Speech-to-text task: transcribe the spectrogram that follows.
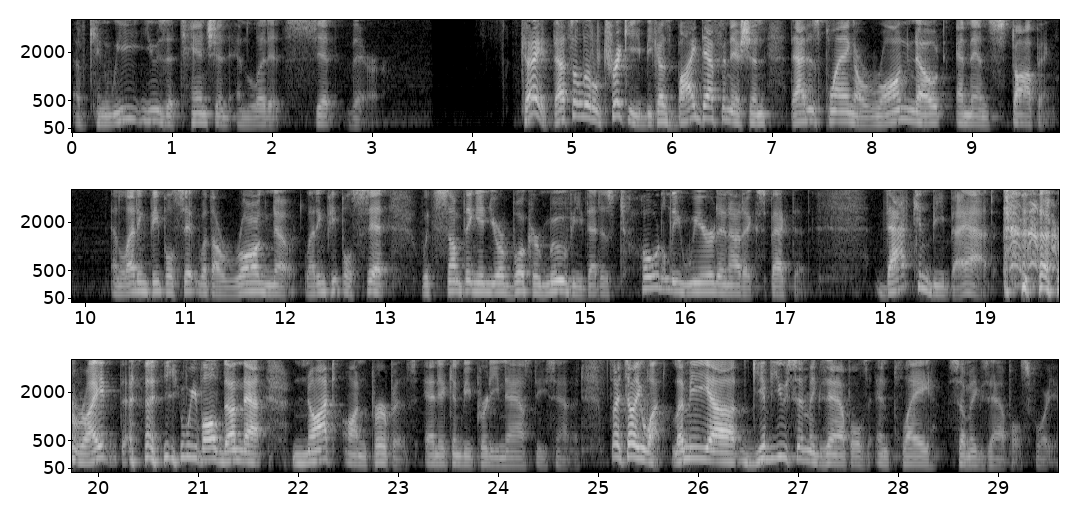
of can we use a tension and let it sit there? Okay, that's a little tricky because by definition, that is playing a wrong note and then stopping and letting people sit with a wrong note, letting people sit with something in your book or movie that is totally weird and unexpected. That can be bad, right? We've all done that not on purpose, and it can be pretty nasty sounding. So I tell you what, let me uh, give you some examples and play some examples for you.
